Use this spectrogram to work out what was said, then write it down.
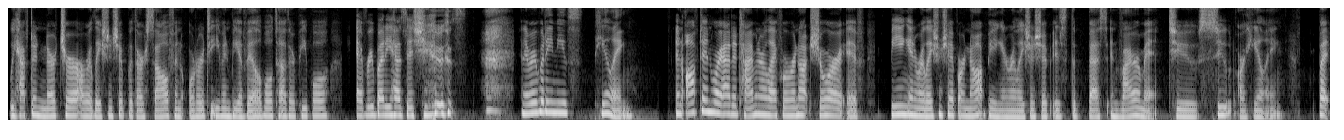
We have to nurture our relationship with ourselves in order to even be available to other people. Everybody has issues and everybody needs healing. And often we're at a time in our life where we're not sure if being in a relationship or not being in a relationship is the best environment to suit our healing. But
